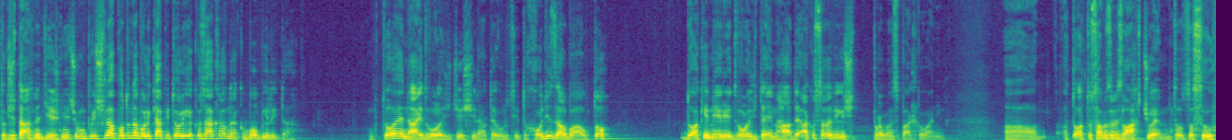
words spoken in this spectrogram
takže tam sme tiež k niečomu prišli a potom tam boli kapitoly ako základné, ako mobilita kto je najdôležitejší na tej ulici? To chodec alebo auto? Do akej miery je dôležité MHD? Ako sa dá vyriešiť problém s parkovaním? A, to, a to samozrejme zľahčujem. To, to, sú,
